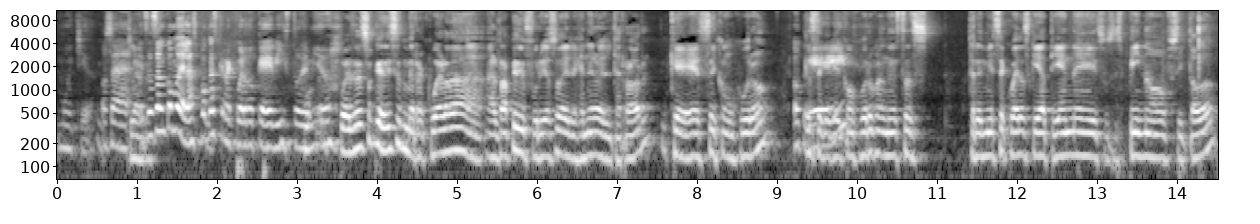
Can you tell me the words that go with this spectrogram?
muy chida. O sea, Claro. esas son como de las pocas que recuerdo que he visto de miedo. Pues eso que dices me recuerda al rápido y furioso del género del terror, que es el conjuro. Ok. Este, que el conjuro con estas 3000 secuelas que ya tiene, y sus spin-offs y todo.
